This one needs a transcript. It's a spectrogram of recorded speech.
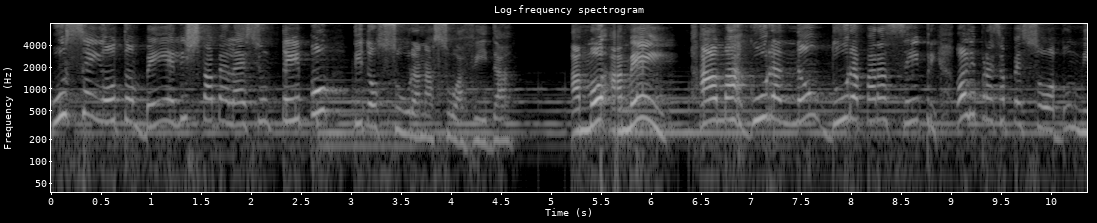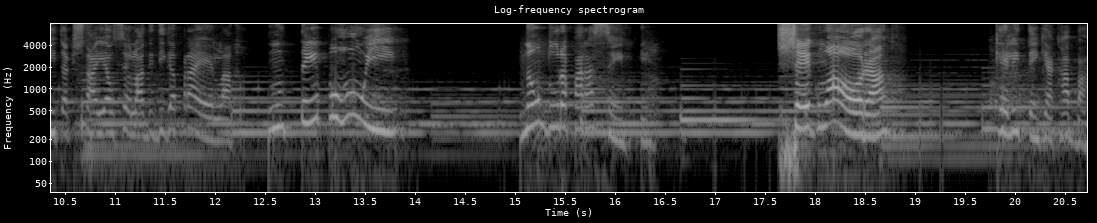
o Senhor também ele estabelece um tempo de doçura na sua vida. Amor, amém? A amargura não dura para sempre. Olhe para essa pessoa bonita que está aí ao seu lado e diga para ela: um tempo ruim não dura para sempre. chega uma hora que ele tem que acabar.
